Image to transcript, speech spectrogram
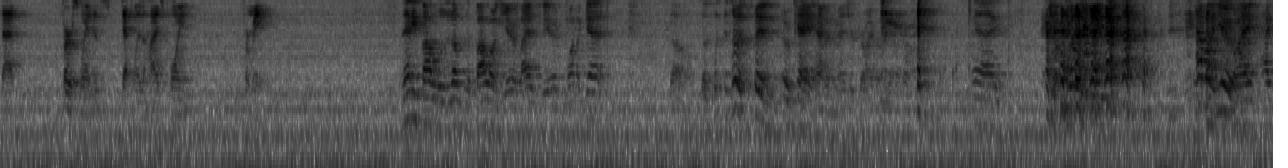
that first win is definitely the highest point for me. Then he followed it up the following year, last year, and won again. So, So, it's- so it's been okay having a measured driver. so. yeah. How about you? I, I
